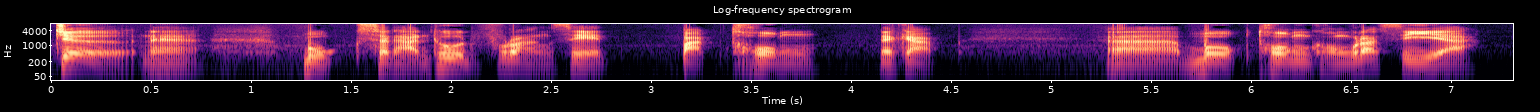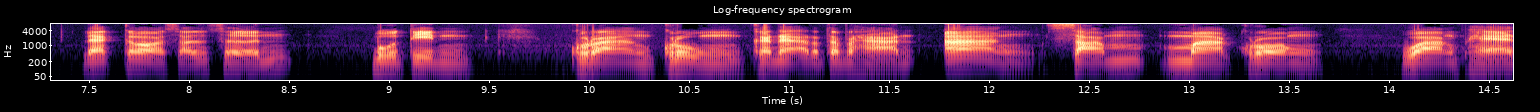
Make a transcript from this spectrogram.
เจอร์นะฮะบุกสถานทูตฝรั่งเศสปักธงนะครับโบกธงของรัสเซีย และก็สรรเสริญปูติน กลางกรุงคณะรัฐประหารอ้างซ้ำมากรอง วางแผน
